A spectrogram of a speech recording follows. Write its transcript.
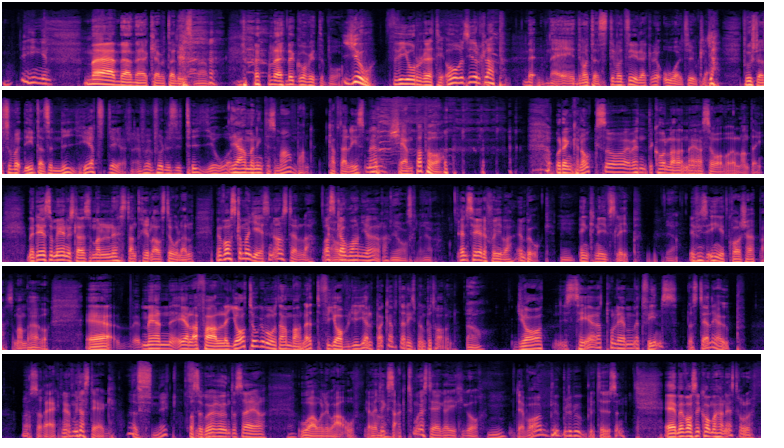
Det är ingen... Nej, nej, nej, kapitalismen. nej, det går vi inte på. Jo, för vi gjorde det till årets julklapp. Nej, nej det var inte ens, det var tillräckligt årets julklapp. Ja. Första så var det inte ens en nyhet, det har funnits i tio år. Ja, men inte som armband. Kapitalismen kämpar på. Och den kan också, jag vet inte, kolla när jag sover eller någonting. Men det är så meningslöst så man nästan trillar av stolen. Men vad ska man ge sina anställda? Vad ska Ja. One göra? Ja, vad ska man göra? En CD-skiva, en bok, Mm. en knivslip. Ja. Det finns inget kvar att köpa som man behöver. Eh, men i alla fall, jag tog emot armbandet för jag vill ju hjälpa kapitalismen på traven. Ja. Jag ser att problemet finns, då ställer jag upp. Och så räknar jag mina steg. Det är snyggt. Och så går jag runt och säger wow, wow, jag vet Ja. exakt hur många steg jag gick igår. Mm. Det var en bubbli bubbli tusen. Eh, men vad ska komma härnäst tror du?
